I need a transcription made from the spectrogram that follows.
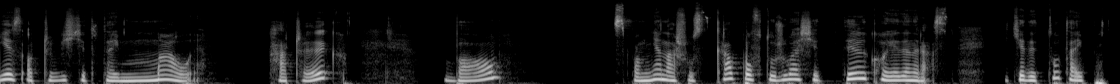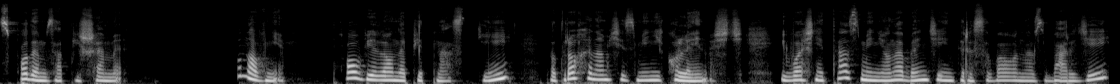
Jest oczywiście tutaj mały haczyk, bo wspomniana szóstka powtórzyła się tylko jeden raz. I kiedy tutaj pod spodem zapiszemy ponownie powielone piętnastki, to trochę nam się zmieni kolejność. I właśnie ta zmieniona będzie interesowała nas bardziej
